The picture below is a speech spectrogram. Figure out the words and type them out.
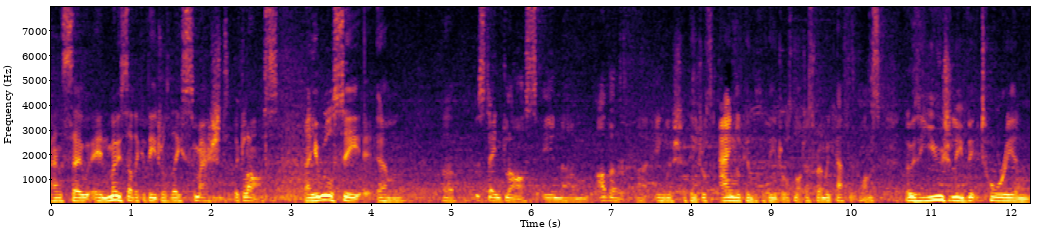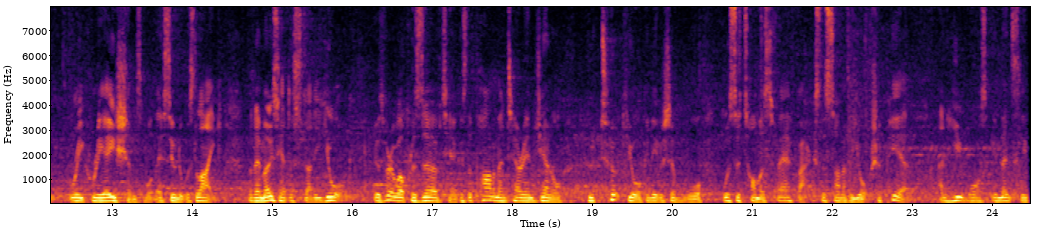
And so, in most other cathedrals, they smashed the glass. Now, you will see um, uh, stained glass in um, other uh, English cathedrals, Anglican cathedrals, not just Roman Catholic ones. Those are usually Victorian recreations of what they assumed it was like, but they mostly had to study York. It was very well preserved here because the parliamentarian general who took York in the English Civil War was Sir Thomas Fairfax, the son of a Yorkshire peer, and he was immensely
